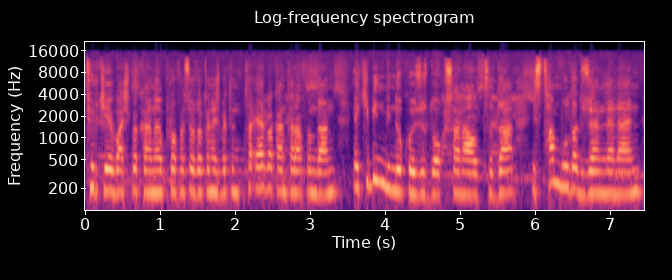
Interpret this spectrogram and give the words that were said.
Türkiye Başbakanı Profesör Doktor Necmettin Erbakan tarafından Ekim 1996'da İstanbul'da düzenlenen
